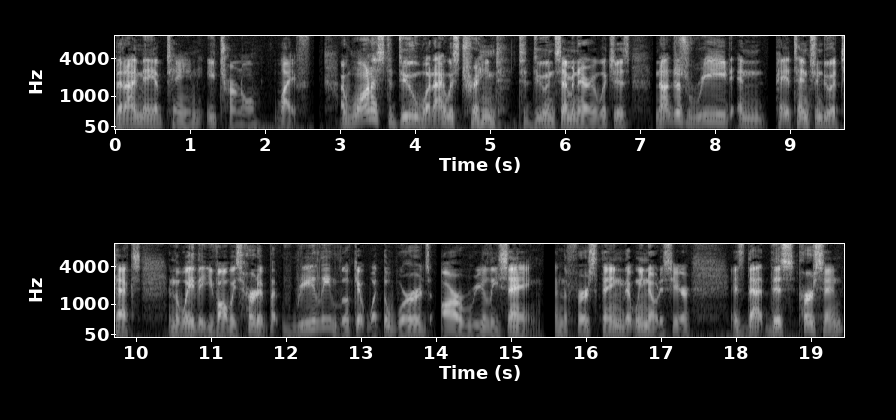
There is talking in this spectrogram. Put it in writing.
that I may obtain eternal life? I want us to do what I was trained to do in seminary, which is not just read and pay attention to a text in the way that you've always heard it, but really look at what the words are really saying. And the first thing that we notice here is that this person,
